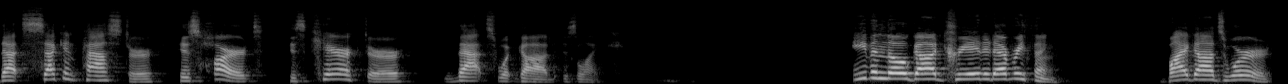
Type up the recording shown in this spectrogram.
That second pastor, his heart, his character, that's what God is like. Even though God created everything by God's word,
